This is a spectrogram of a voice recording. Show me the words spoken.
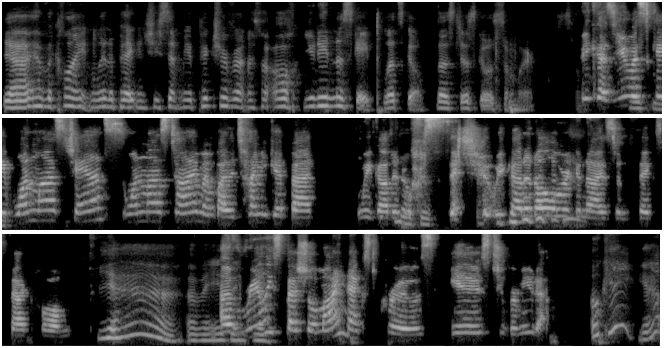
Yeah, I have a client in Winnipeg and she sent me a picture of it and I thought, "Oh, you need an escape. Let's go. Let's just go somewhere." So, Because you escape one last chance, one last time, and by the time you get back, we got it all situ- we got it all organized and fixed back home. yeah, amazing. A Yeah. really special, my next cruise is to Bermuda. Okay, yeah.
